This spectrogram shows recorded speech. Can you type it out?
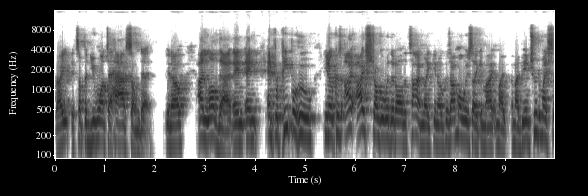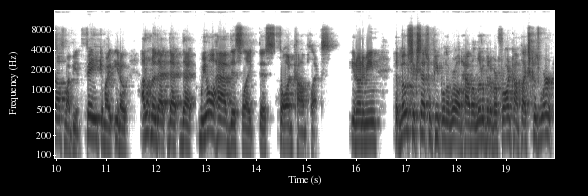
right? It's something you want to have someday. You know, I love that. And and and for people who, you know, because I, I struggle with it all the time. Like, you know, because I'm always like, am I am I am I being true to myself? Am I being fake? Am I, you know, I don't know that that that we all have this like this fraud complex. You know what I mean? The most successful people in the world have a little bit of a fraud complex because we're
